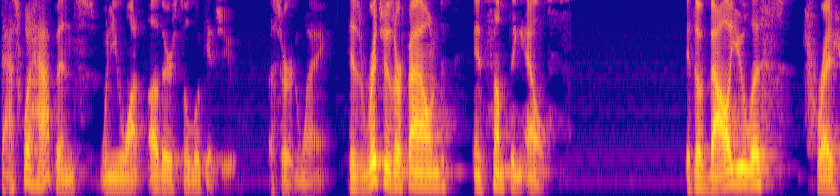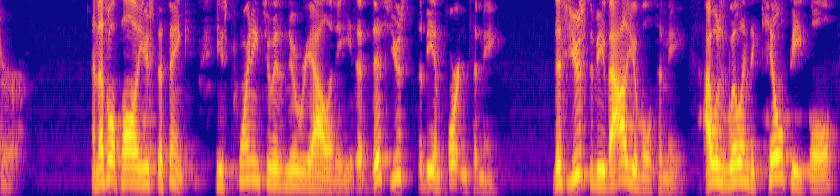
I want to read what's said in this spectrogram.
That's what happens when you want others to look at you a certain way. His riches are found in something else. It's a valueless treasure. And that's what Paul used to think. He's pointing to his new reality. He said, This used to be important to me. This used to be valuable to me. I was willing to kill people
